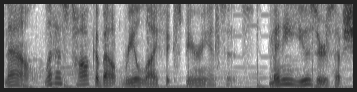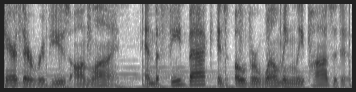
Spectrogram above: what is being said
Now, let us talk about real-life experiences. Many users have shared their reviews online, and the feedback is overwhelmingly positive.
